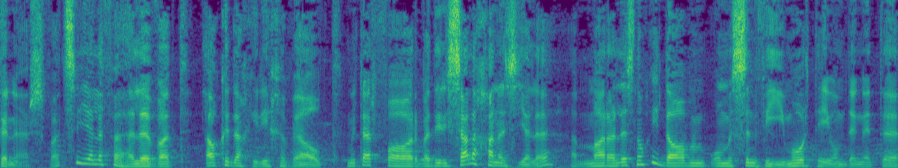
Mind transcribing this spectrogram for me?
kinders? Wat sê julle vir hulle wat elke dag hierdie geweld moet ervaar, wat hierdie selfe gaan as julle, maar hulle is nog nie daar om, om 'n sin vir humor te hê om dinge te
